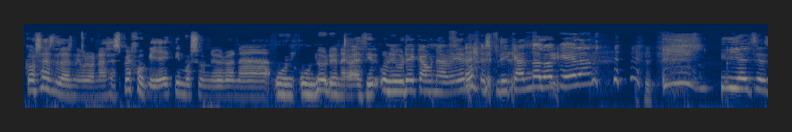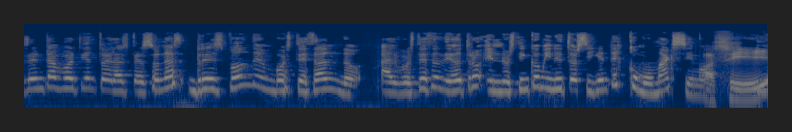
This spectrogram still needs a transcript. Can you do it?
cosas de las neuronas espejo, que ya hicimos un neurona, un, un neurona, iba a decir, un eureka una vez explicando lo que eran, y el 60% de las personas responden bostezando al bostezo de otro en los cinco minutos siguientes como máximo. ¿Ah, sí?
